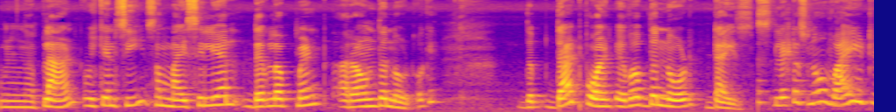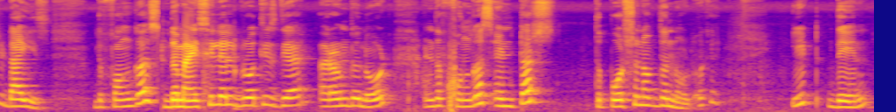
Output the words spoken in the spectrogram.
um, plant we can see some mycelial development around the node okay? The that point above the node dies. Let us know why it dies. The fungus the mycelial growth is there around the node and the fungus enters the portion of the node okay? It then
